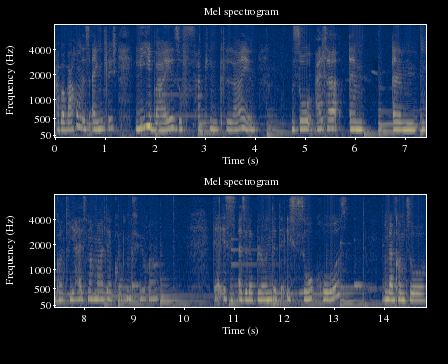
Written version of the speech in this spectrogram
Aber warum ist eigentlich Levi so fucking klein? So, Alter, ähm, ähm, oh Gott, wie heißt nochmal der Gruppenführer? Der ist, also der Blonde, der ist so groß. Und dann kommt so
